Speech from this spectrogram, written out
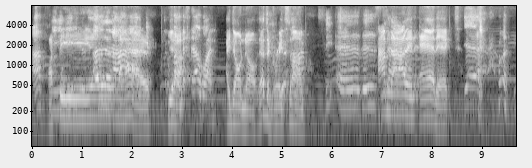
I feel, I feel alive. alive. Yeah. that one? I don't know. That's a great You're song. on The other I'm not an addict. Yeah.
